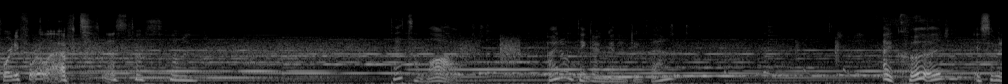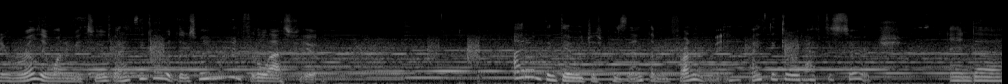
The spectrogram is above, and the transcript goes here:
44 left. That's not something. That's a lot. I don't think I'm gonna do that. I could, if somebody really wanted me to, but I think I would lose my mind for the last few. I don't think they would just present them in front of me. I think I would have to search. And, uh,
